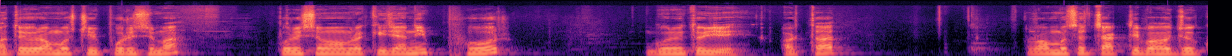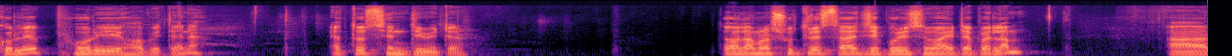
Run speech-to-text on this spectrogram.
অতএব রম্বসটির পরিসীমা পরিসীমা আমরা কি জানি? ফোর গুণিত এ, অর্থাৎ রম্বসের চারটি বাহু যোগ করলে ফোর এ হবে, তাই না? এত সেন্টিমিটার। তাহলে আমরা সূত্রের সাহায্যে পরিসীমা এটা পেলাম। আর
